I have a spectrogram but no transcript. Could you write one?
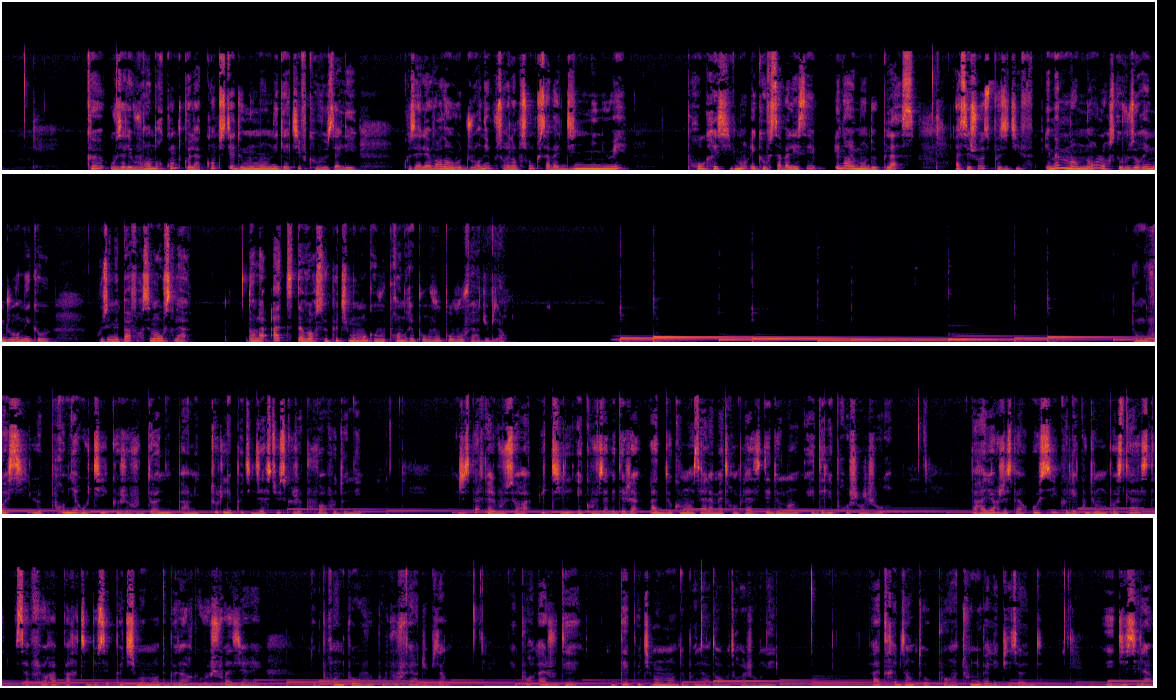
que vous allez vous rendre compte que la quantité de moments négatifs que vous allez, que vous allez avoir dans votre journée, vous aurez l'impression que ça va diminuer progressivement et que ça va laisser énormément de place à ces choses positives. Et même maintenant, lorsque vous aurez une journée que vous n'aimez pas forcément, vous serez dans la hâte d'avoir ce petit moment que vous prendrez pour vous pour vous faire du bien. Donc voici le premier outil que je vous donne parmi toutes les petites astuces que je vais pouvoir vous donner. J'espère qu'elle vous sera utile et que vous avez déjà hâte de commencer à la mettre en place dès demain et dès les prochains jours. Par ailleurs, j'espère aussi que l'écoute de mon podcast, ça fera partie de ces petits moments de bonheur que vous choisirez de prendre pour vous, pour vous faire du bien et pour ajouter des petits moments de bonheur dans votre journée. A très bientôt pour un tout nouvel épisode et d'ici là,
